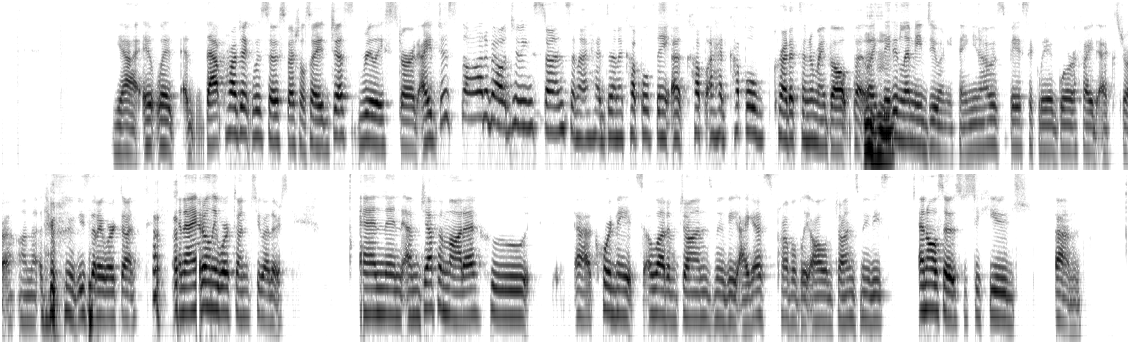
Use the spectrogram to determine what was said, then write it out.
yeah it was that project was so special. So i just really started i just thought about doing stunts and i had done a couple things a couple i had a couple credits under my belt but like Mhm. they didn't let me do anything. You know i was basically a glorified extra on the other movies that i worked on and i had only worked on two others. And then um, Jeff Imada who uh, coordinates a lot of john's movie i guess probably all of john's movies and also it's just a huge um,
